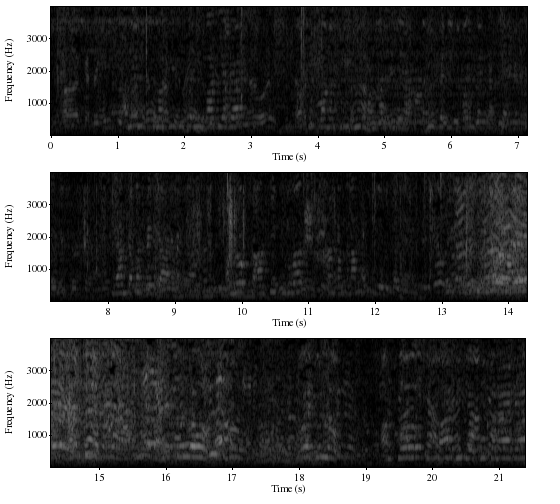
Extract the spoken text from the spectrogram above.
हमें मुख्यमंत्री जी से मिलवा दिया गया और शिक्षा मंत्री जी हमारे अभी से भी ज़ुबान दे रहे हैं कि हम डबल बेड जा रहे हैं हम लोग शांतिपूर्वक चरण वंदना करते हुए निकल रहे हैं सुन लो ओए सुन लो हमको इस बार भी बेवकूफ़ बनाया गया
